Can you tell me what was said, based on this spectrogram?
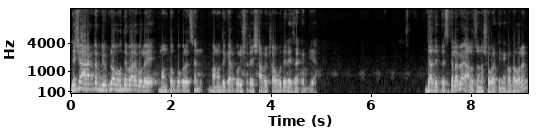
দেশে আর একটা বিপ্লব হতে পারে বলে মন্তব্য করেছেন গণঅধিকার পরিষদের সাবেক সভাপতি রেজা কেবরিয়া। জাতীয় প্রেস ক্লাবে আলোচনা সভায় তিনি কথা বলেন।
